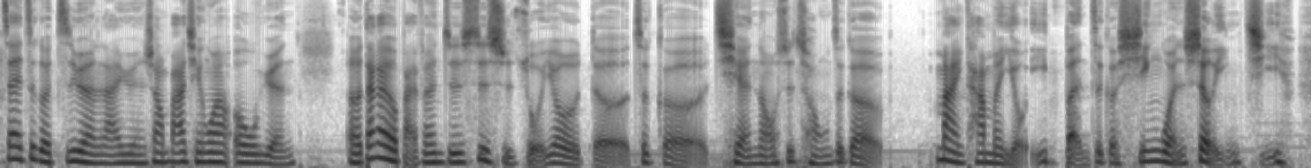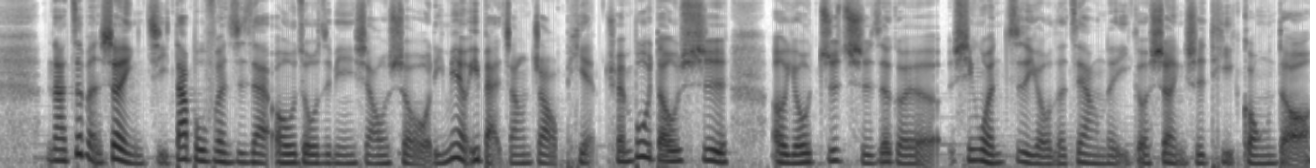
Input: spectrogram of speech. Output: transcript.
在这个资源来源上，八千万欧元。呃，大概有百分之四十左右的这个钱哦，是从这个。卖他们有一本这个新闻摄影集，那这本摄影集大部分是在欧洲这边销售，里面有一百张照片，全部都是呃由支持这个新闻自由的这样的一个摄影师提供的。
